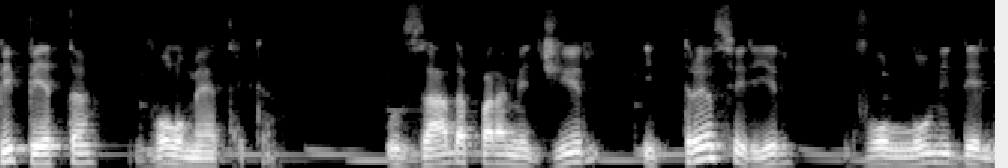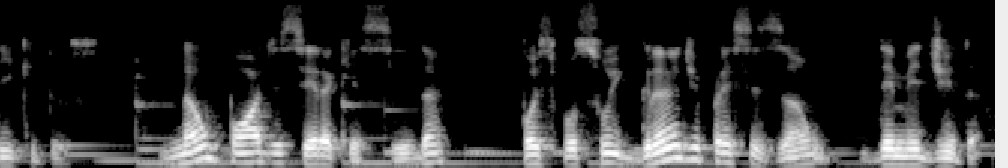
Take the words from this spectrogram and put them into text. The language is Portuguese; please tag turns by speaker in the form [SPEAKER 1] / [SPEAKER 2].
[SPEAKER 1] Pipeta volumétrica, usada para medir e transferir volume de líquidos. Não pode ser aquecida, pois possui grande precisão de medida.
